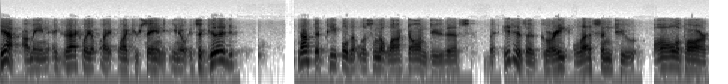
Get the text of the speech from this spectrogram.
Yeah, I mean, exactly like, like you're saying. You know, it's a good. Not that people that listen to Locked On do this, but it is a great lesson to all of our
